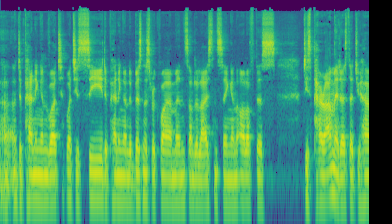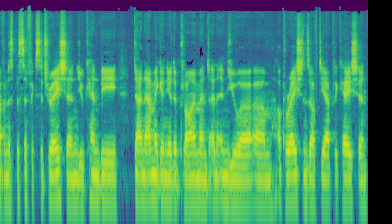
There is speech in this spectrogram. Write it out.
uh, depending on what what you see, depending on the business requirements, on the licensing, and all of this, these parameters that you have in a specific situation, you can be dynamic in your deployment and in your um, operations of the application.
